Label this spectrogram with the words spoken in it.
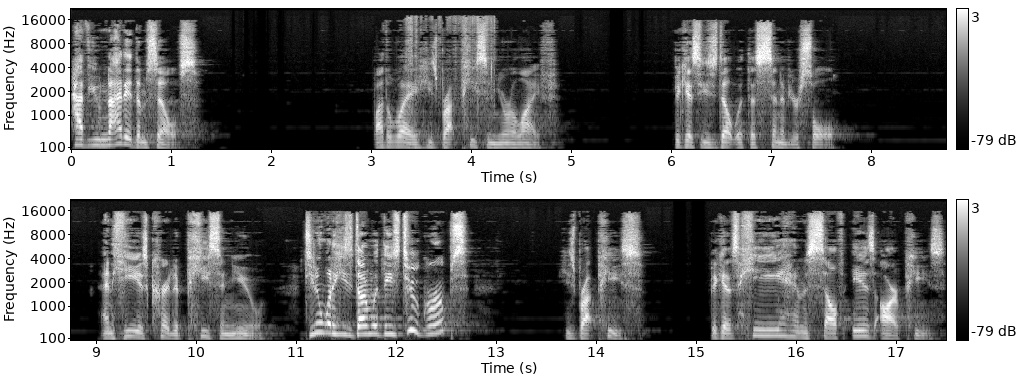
have united themselves. By the way, he's brought peace in your life because he's dealt with the sin of your soul. And he has created peace in you. Do you know what he's done with these two groups? He's brought peace because he himself is our peace.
